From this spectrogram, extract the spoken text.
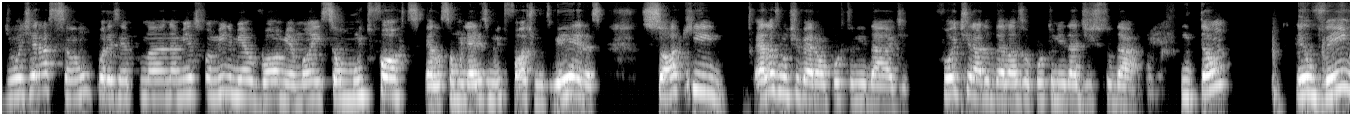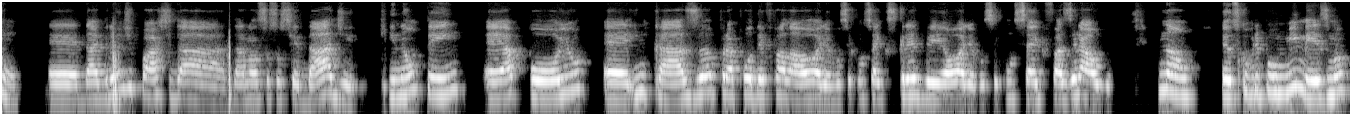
de uma geração, por exemplo, na, na minha família, minha avó, minha mãe são muito fortes. Elas são mulheres muito fortes, muito guerreiras. Só que elas não tiveram a oportunidade. Foi tirado delas a oportunidade de estudar. Então, eu venho é, da grande parte da, da nossa sociedade que não tem é, apoio é, em casa para poder falar, olha, você consegue escrever, olha, você consegue fazer algo. Não, eu descobri por mim mesma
